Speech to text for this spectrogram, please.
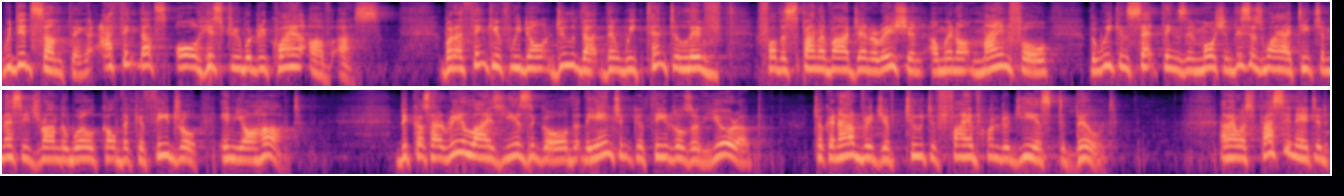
We did something. I think that's all history would require of us. But I think if we don't do that, then we tend to live for the span of our generation and we're not mindful that we can set things in motion. This is why I teach a message around the world called the cathedral in your heart. Because I realized years ago that the ancient cathedrals of Europe took an average of two to 500 years to build. And I was fascinated,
